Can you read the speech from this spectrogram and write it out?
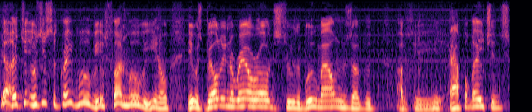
yeah, it, it was just a great movie. It was a fun movie. You know, it was building the railroads through the Blue Mountains of the of the Appalachians.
